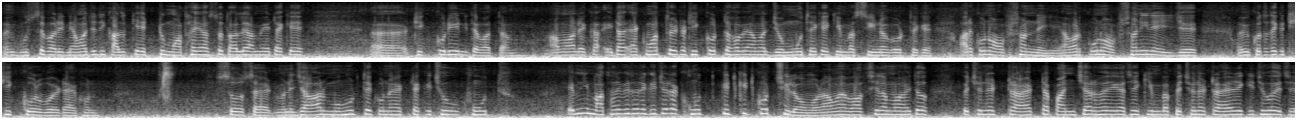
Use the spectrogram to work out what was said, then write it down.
আমি বুঝতে পারিনি। আমার যদি কালকে একটু মাথায় আসতো তাহলে আমি এটাকে ঠিক করিয়ে নিতে পারতাম। আমার এটা একমাত্র এটা ঠিক করতে হবে আমার জম্মু থেকে কিংবা শ্রীনগর থেকে। আর কোনো অপশান নেই। আমার কোনো অপশানই নেই যে আমি কোথা থেকে ঠিক করব এটা এখন। সো স্যাড মানে যাওয়ার মুহূর্তে কোনো একটা কিছু খুঁত এমনি মাথার ভিতরে কিছু একটা খুঁত কিটকিট করছিল আমার। আমার ভাবছিলাম হয়তো পেছনের টায়ারটা পাঞ্চার হয়ে গেছে কিংবা পেছনের টায়ারে কিছু হয়েছে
